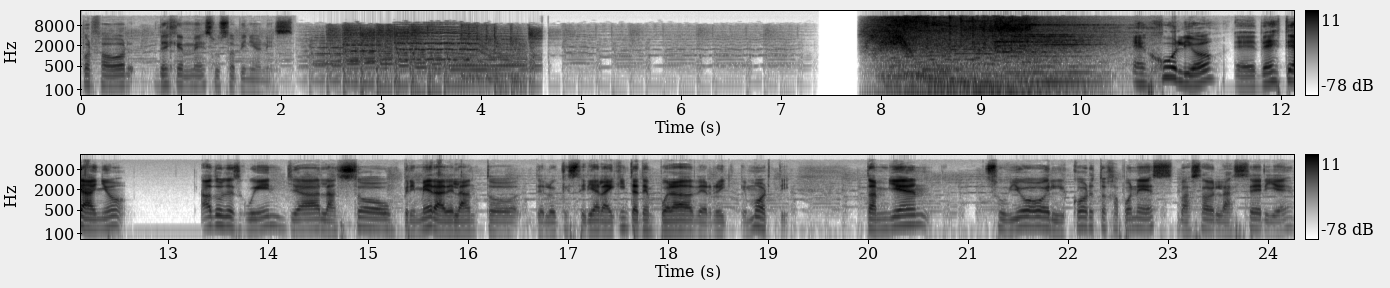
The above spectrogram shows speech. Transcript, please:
Por favor, déjenme sus opiniones. En julio eh, de este año, Adult Swim ya lanzó un primer adelanto de lo que sería la quinta temporada de Rick y Morty. También subió el corto japonés basado en la serie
